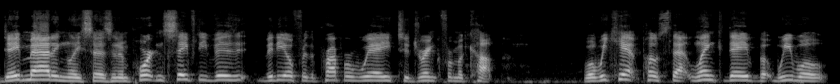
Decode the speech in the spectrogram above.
Dave Mattingly says an important safety vi- video for the proper way to drink from a cup. Well, we can't post that link, Dave, but we will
